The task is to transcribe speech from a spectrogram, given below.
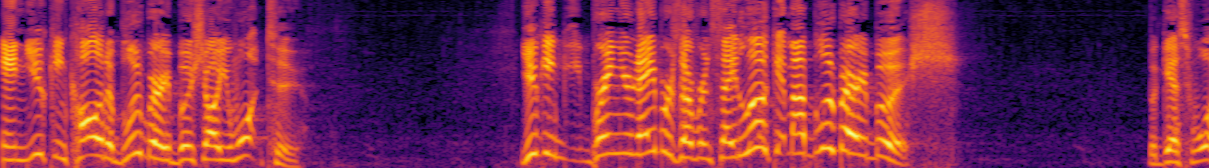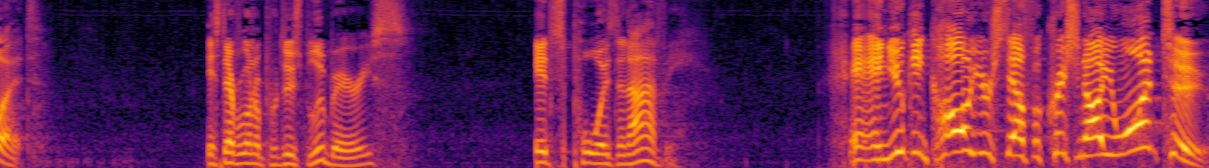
and you can call it a blueberry bush all you want to. You can bring your neighbors over and say, Look at my blueberry bush. But guess what? it's never going to produce blueberries. It's poison ivy. And you can call yourself a Christian all you want to,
